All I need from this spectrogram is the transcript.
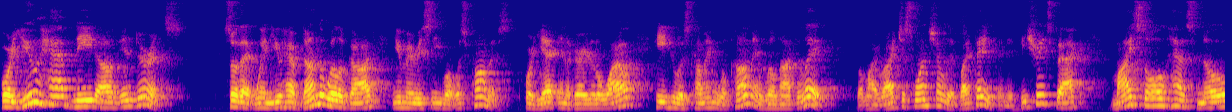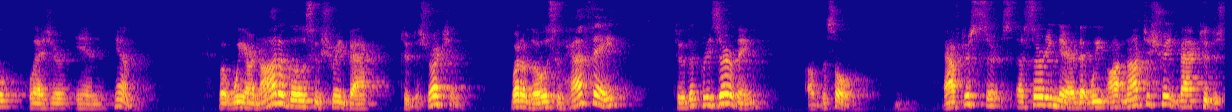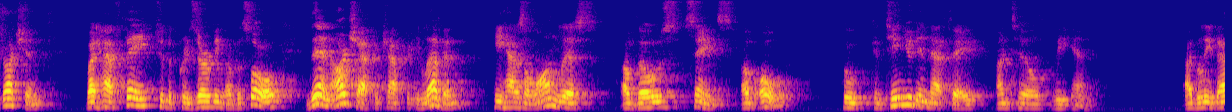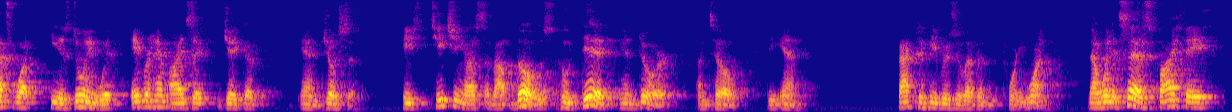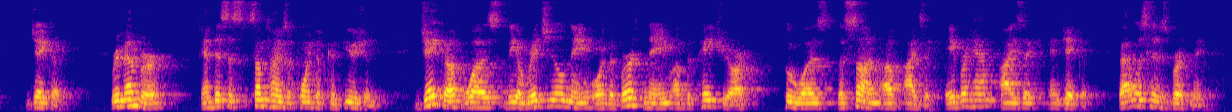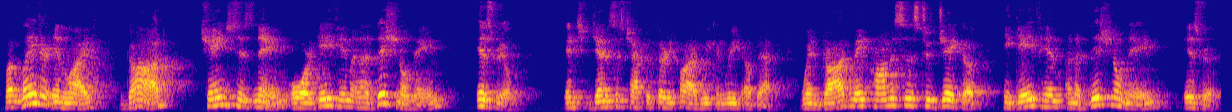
for you have need of endurance, so that when you have done the will of God, you may receive what was promised. For yet in a very little while, he who is coming will come and will not delay. But my righteous one shall live by faith, and if he shrinks back, my soul has no pleasure in him. But we are not of those who shrink back to destruction, but of those who have faith to the preserving of the soul. After asserting there that we ought not to shrink back to destruction, but have faith to the preserving of the soul, then our chapter, chapter 11, he has a long list of those saints of old who continued in that faith until the end. I believe that's what he is doing with Abraham, Isaac, Jacob, and Joseph. He's teaching us about those who did endure until the end. Back to Hebrews 11 21. Now, when it says, by faith, Jacob, remember, and this is sometimes a point of confusion, Jacob was the original name or the birth name of the patriarch who was the son of Isaac Abraham, Isaac, and Jacob. That was his birth name. But later in life, God changed his name or gave him an additional name, Israel. In Genesis chapter 35, we can read of that. When God made promises to Jacob, he gave him an additional name, Israel.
